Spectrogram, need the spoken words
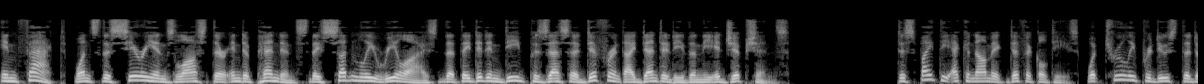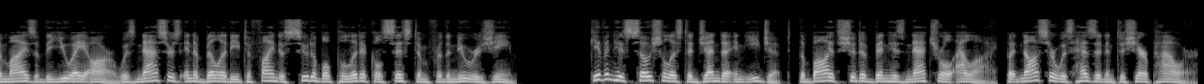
In fact, once the Syrians lost their independence they suddenly realized that they did indeed possess a different identity than the Egyptians. Despite the economic difficulties, what truly produced the demise of the UAR was Nasser's inability to find a suitable political system for the new regime. Given his socialist agenda in Egypt, the Ba'ath should have been his natural ally, but Nasser was hesitant to share power.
